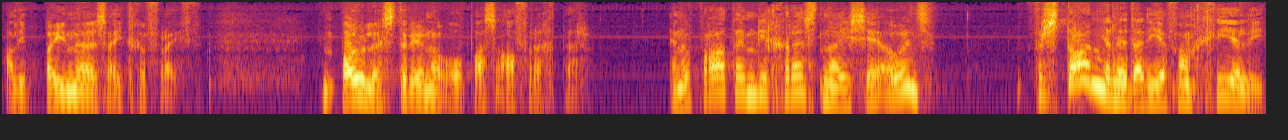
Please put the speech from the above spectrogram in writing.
al die pynne is uitgevryf. En Paulus tree nou op as afrigter. En nou praat hy met die Christene, hy sê ouens, verstaan julle dat die evangelie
